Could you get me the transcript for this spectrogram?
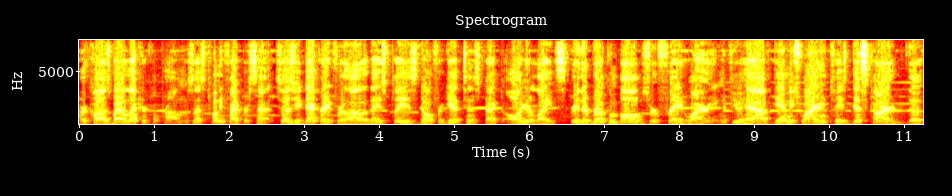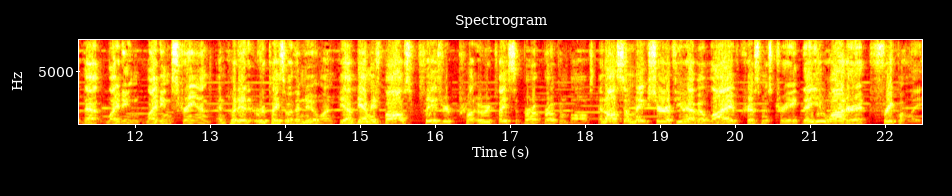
are caused by electrical problems. That's 25%. So as you decorate for the holidays, please don't forget to inspect all your lights for either broken bulbs or frayed wiring. If you have damaged wiring, please discard the, that lighting lighting strand and put it replace it with a new one. If you have damaged bulbs, please replace the bro- broken bulbs. And and also make sure if you have a live Christmas tree that you water it frequently.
